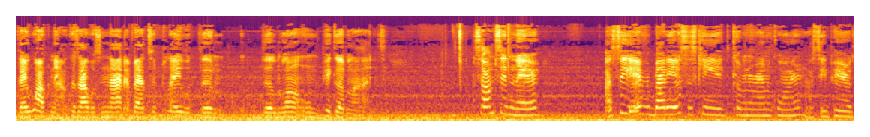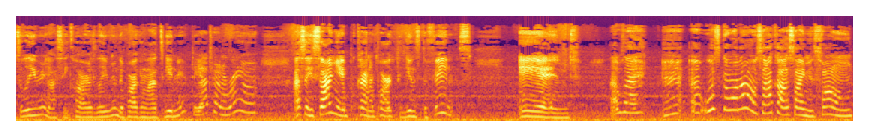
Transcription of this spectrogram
they walk now, because I was not about to play with the, the long pickup lines. So I'm sitting there. I see everybody else's kids coming around the corner. I see parents leaving. I see cars leaving. The parking lot's getting empty. I turn around. I see Sonya kind of parked against the fence. And I was like, uh, what's going on? So I called Simon's phone.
